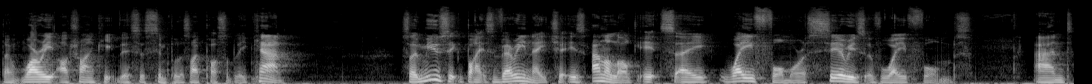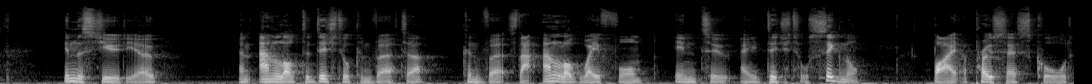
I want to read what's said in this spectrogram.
don't worry, I'll try and keep this as simple as I possibly can. So, music by its very nature is analog, it's a waveform or a series of waveforms. And in the studio, an analog to digital converter converts that analog waveform into a digital signal by a process called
